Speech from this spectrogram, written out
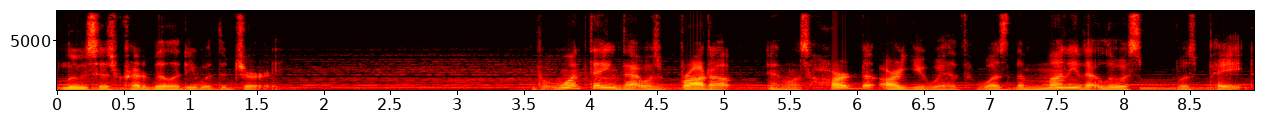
lose his credibility with the jury. But one thing that was brought up and was hard to argue with was the money that Lewis was paid.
